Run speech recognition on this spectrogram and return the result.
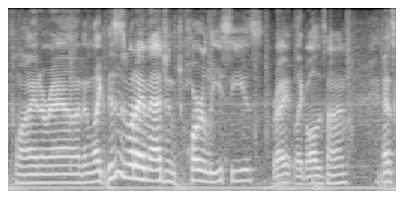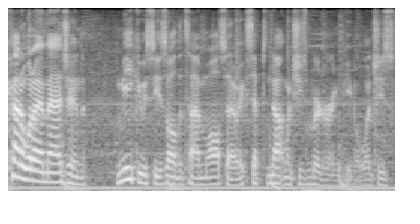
flying around, and like this is what I imagine Harley sees, right? Like all the time. And it's kind of what I imagine Miku sees all the time, also, except not when she's murdering people, when she's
